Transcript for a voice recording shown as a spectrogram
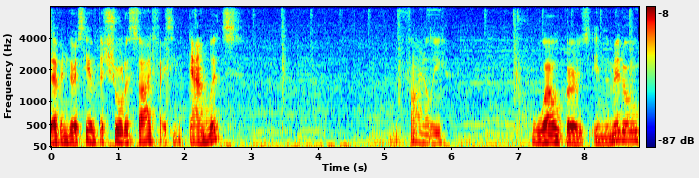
7 goes here with the shorter side facing downwards. And finally, 12 goes in the middle.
